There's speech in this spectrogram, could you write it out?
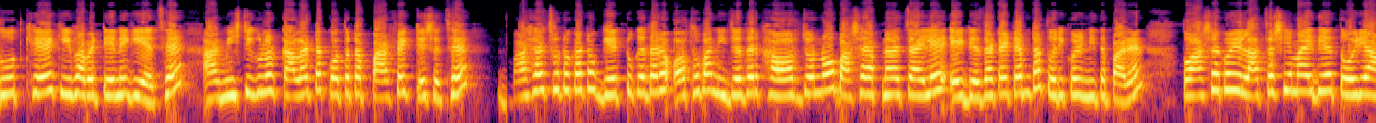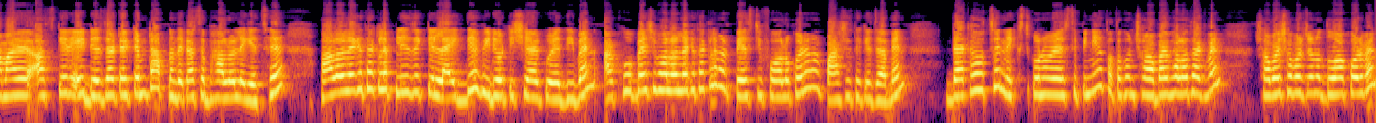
দুধ খেয়ে কীভাবে টেনে গিয়েছে, আর মিষ্টিগুলোর কালারটা কতটা পারফেক্ট এসেছে। বাসায় ছোটখাটো গেট টুগেদারে অথবা নিজেদের খাওয়ার জন্য বাসায় আপনারা চাইলে এই ডেজার্ট আইটেমটা তৈরি করে নিতে পারেন। তো আশা করি লাচ্চা সিমাই দিয়ে তৈরি আমার আজকের এই ডেজার্ট আইটেমটা আপনাদের কাছে ভালো লেগেছে। ভালো লেগে থাকলে প্লিজ একটি লাইক দিয়ে ভিডিওটি শেয়ার করে দিবেন। আর খুব বেশি ভালো লেগে থাকলে আমার পেজটি ফলো করে আমার পাশে থেকে যাবেন। দেখা হচ্ছে নেক্সট কোনো রেসিপি নিয়ে। ততক্ষণ সবাই ভালো থাকবেন। সবাই সবার জন্য দোয়া করবেন।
